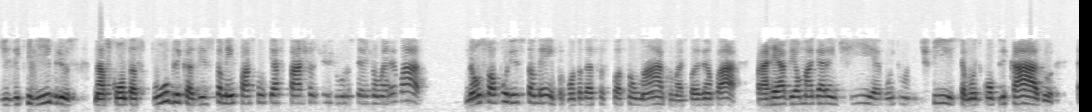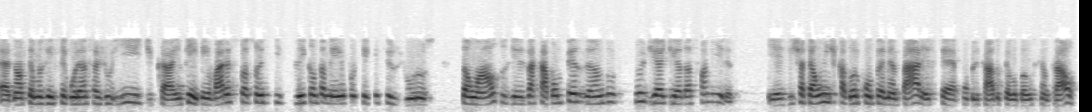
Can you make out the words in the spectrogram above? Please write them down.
de desequilíbrios nas contas públicas, isso também faz com que as taxas de juros sejam elevadas. Não só por isso também, por conta dessa situação macro, mas, por exemplo, ah, para reaver uma garantia é muito difícil, é muito complicado, é, nós temos insegurança jurídica, enfim, tem várias situações que explicam também o porquê que esses juros são altos e eles acabam pesando no dia a dia das famílias. E existe até um indicador complementar, esse que é publicado pelo Banco Central,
